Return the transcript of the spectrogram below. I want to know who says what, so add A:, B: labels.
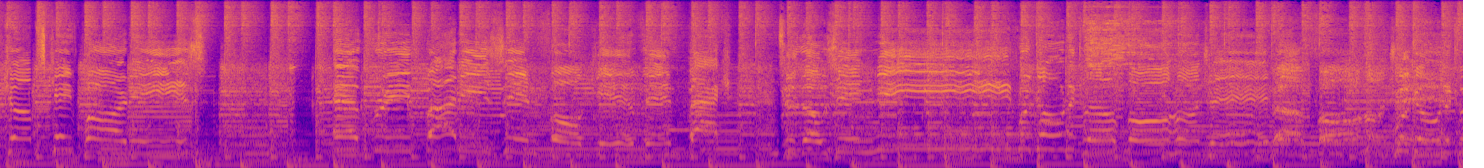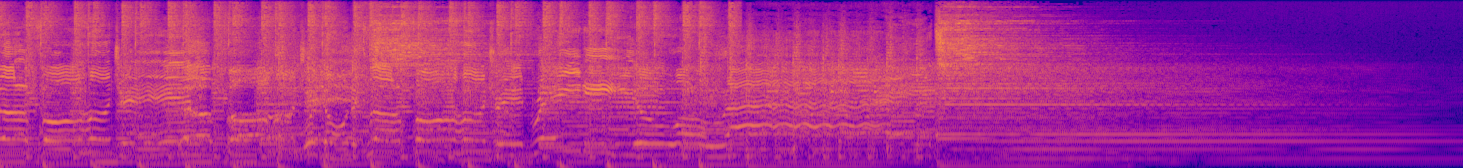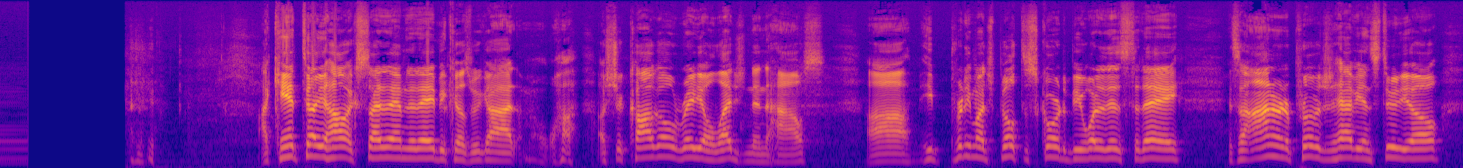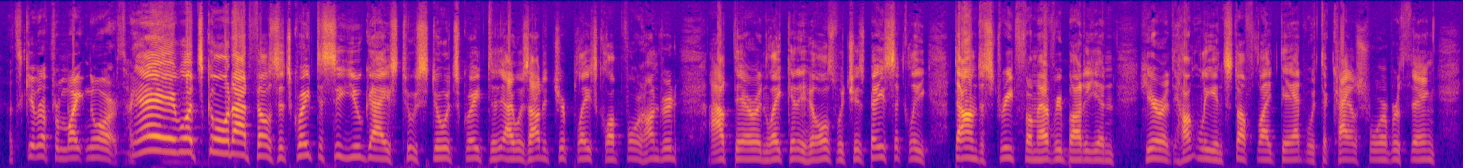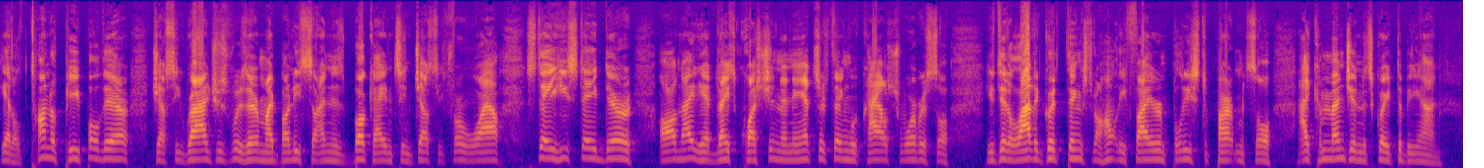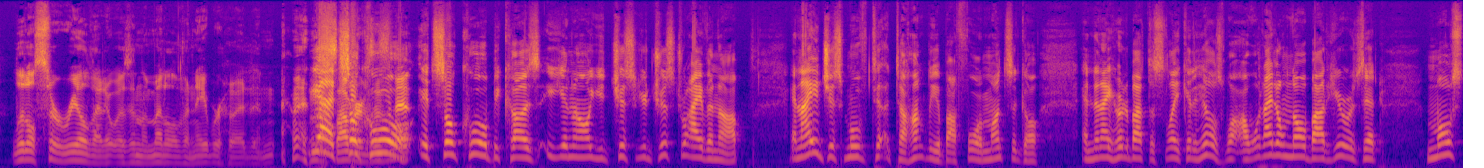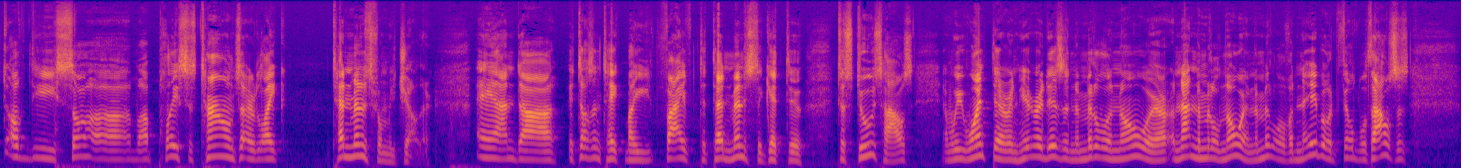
A: Cubs cave parties.
B: I can't tell you how excited I am today because we got a Chicago radio legend in the house. Uh, he pretty much built the score to be what it is today. It's an honor and a privilege to have you in studio. Let's give it up for Mike North.
C: Hey, what's going on, fellas? It's great to see you guys too, Stu. It's great to. I was out at your place, Club 400, out there in Lake of the Hills, which is basically down the street from everybody, and here at Huntley and stuff like that with the Kyle Schwarber thing. You had a ton of people there. Jesse Rogers was there. My buddy signed his book. I hadn't seen Jesse for a while. Stay. He stayed there all night. He had a nice question and answer thing with Kyle Schwarber. So you did a lot of good things for the Huntley Fire and Police Department. So I commend you, and it's great to be on.
D: Little surreal that it was in the middle of a neighborhood and in
C: yeah, it's so
D: suburbs, isn't
C: cool.
D: it?
C: It's so cool because you know you just you're just driving up, and I had just moved to, to Huntley about four months ago, and then I heard about this Lake of the Hills. Well, what I don't know about here is that most of the uh, uh, places, towns are like ten minutes from each other, and uh, it doesn't take my five to ten minutes to get to to Stu's house. And we went there, and here it is in the middle of nowhere, not in the middle of nowhere, in the middle of a neighborhood filled with houses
